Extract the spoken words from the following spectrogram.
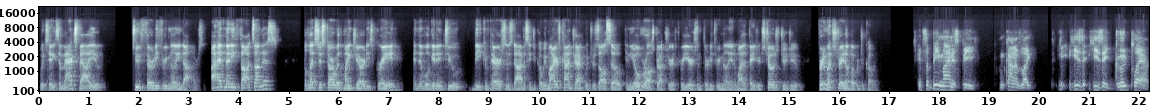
which takes a max value to $33 million. I had many thoughts on this, but let's just start with Mike Giardi's grade, and then we'll get into the comparisons to obviously Jakobi Meyers' contract, which was also in the overall structure, three years and 33 million, and why the Patriots chose Juju pretty much straight up over Jakobi. It's a B minus B. I'm kind of like he, he's he's a good player.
